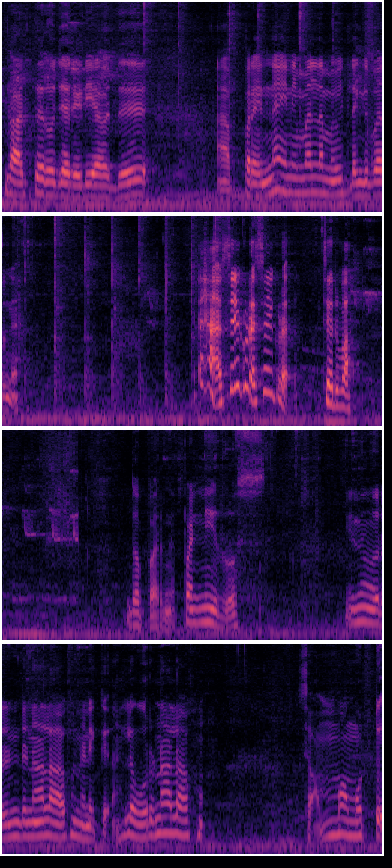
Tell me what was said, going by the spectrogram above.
இந்த அடுத்த ரோஜா ரெடி ஆகுது. அப்புறம் என்ன இனிமேல் நம்ம வீட்டில் இங்கே பாருங்க. ஆ, செய்யக்கூடாது செய்யக்கூடாது சரி வா. இதோ பாருங்க பன்னீர் ரோஸ். இன்னும் ஒரு ரெண்டு நாள் ஆகும் நினைக்கிறேன். இல்லை ஒரு நாள் ஆகும். செம்ம மொட்டு.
